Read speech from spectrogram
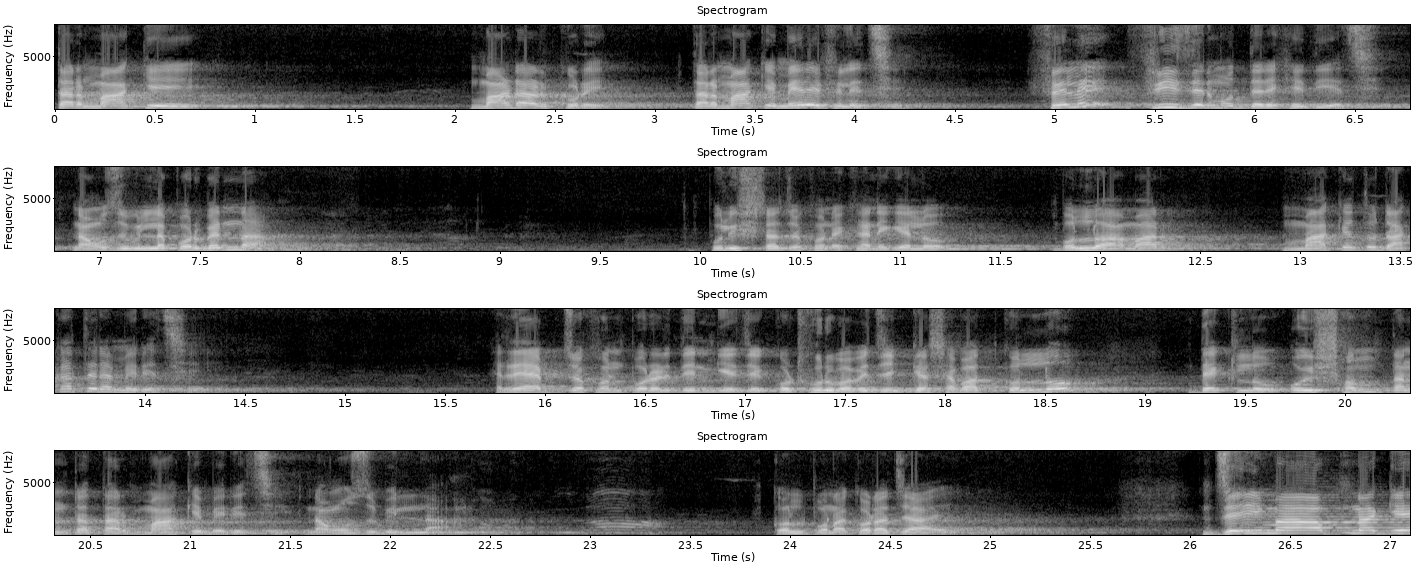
তার মাকে মার্ডার করে, তার মাকে মেরে ফেলেছে। ফেলে ফ্রিজের মধ্যে রেখে দিয়েছে। নাওজুবিল্লাহ পড়বেন না? পুলিশরা যখন এখানে গেল, বলল, আমার মাকে তো ডাকাতেরা মেরেছে। র্যাব যখন পরের দিন গিয়ে যে কঠোরভাবে জিজ্ঞাসাবাদ করল, দেখল ওই সন্তানটা তার মাকে মেরেছে নাওজুবিল্লাহ কল্পনা করা যায়, যেই মা আপনাকে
